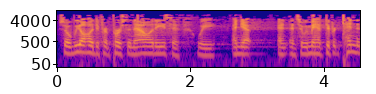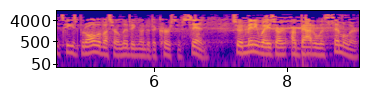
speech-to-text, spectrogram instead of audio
So we all have different personalities. We, and yet and, and so we may have different tendencies, but all of us are living under the curse of sin. So in many ways, our, our battle is similar.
